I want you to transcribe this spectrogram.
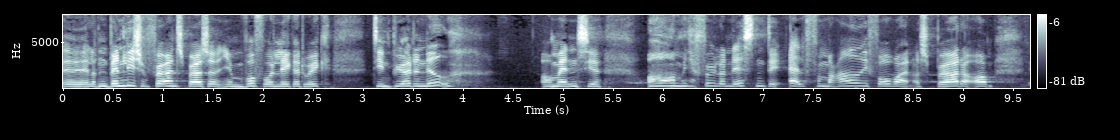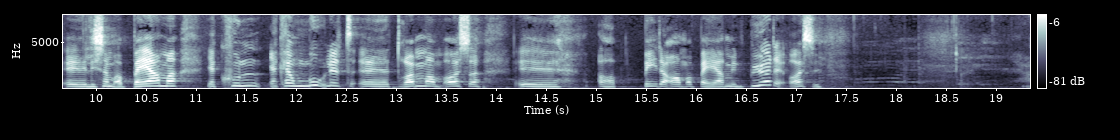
øh, eller den venlige chauffør, han spørger sig, jamen hvorfor lægger du ikke din byrde ned? Og manden siger, åh, oh, men jeg føler næsten, det er alt for meget i forvejen at spørge dig om, øh, ligesom at bære mig. Jeg, kunne, jeg kan umuligt øh, drømme om også øh, og bede dig om at bære min byrde også. Ja.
